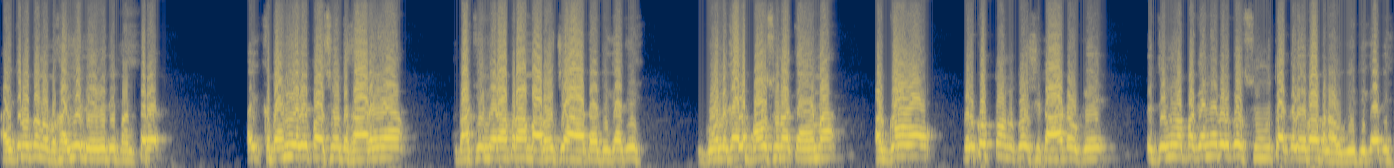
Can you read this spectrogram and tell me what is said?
ਇਧਰੋਂ ਤੁਹਾਨੂੰ ਵਿਖਾਈਏ ਲੇਵੇ ਦੀ ਬੰਤਰ ਕਬੈਣੀ ਵਾਲੇ ਪਾਸਿਓਂ ਦਿਖਾ ਰਹੇ ਆ ਬਾਕੀ ਮੇਰਾ ਭਰਾ ਮਾਰੋ ਚਾਟ ਹੈ ਠੀਕ ਹੈ ਜੀ। ਗੁੱਲ ਗੱਲ ਬਹੁਤ ਸੋਹਣਾ ਕਾਇਮ ਆ। ਅੱਗੋਂ ਬਿਲਕੁਲ ਧੁੰਨ ਤੋਂ ਸਟਾਰਟ ਹੋ ਕੇ ਤੇ ਜਿਹਨੂੰ ਆਪਾਂ ਕਹਿੰਦੇ ਆ ਬਿਲਕੁਲ ਸੂ ਤੱਕ ਲੇਵਾ ਬਣਾਉਗੀ ਠੀਕ ਹੈ ਜੀ।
